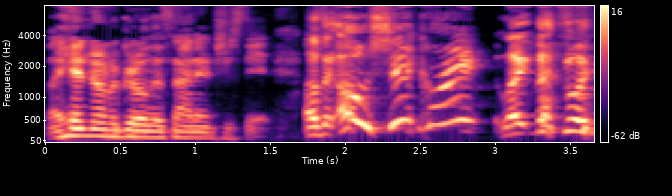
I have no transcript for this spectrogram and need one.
by hitting on a girl that's not interested." I was like, "Oh shit, Corey!" Like that's like,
